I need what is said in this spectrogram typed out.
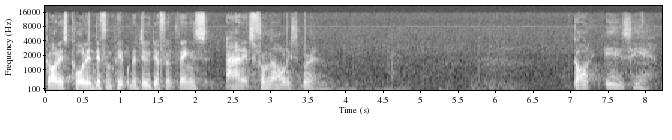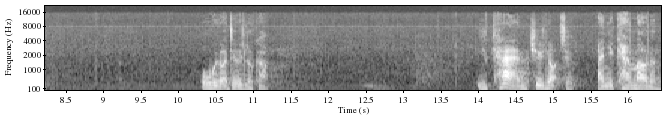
God is calling different people to do different things, and it's from the Holy Spirit. God is here. All we've got to do is look up. You can choose not to, and you can moan and,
